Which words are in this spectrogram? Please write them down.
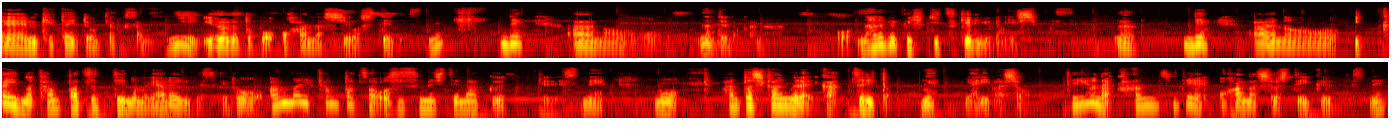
えー、受けたいってお客様にいろいろとこうお話をしてですね。で、あのー、なんていうのかな。こうなるべく引きつけるようにします。うん。で、あの、一回の単発っていうのもやるんですけど、あんまり単発はお勧めしてなくってですね、もう半年間ぐらいがっつりとね、やりましょう。っていうような感じでお話をしていくんですね。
